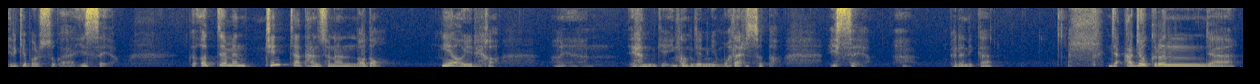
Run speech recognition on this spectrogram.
이렇게 볼 수가 있어요. 그 어쩌면 진짜 단순한 노동이 오히려 어, 이런 게 인공지능이 못할 수도 있어요. 어, 그러니까 이제 아주 그런 이제 그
